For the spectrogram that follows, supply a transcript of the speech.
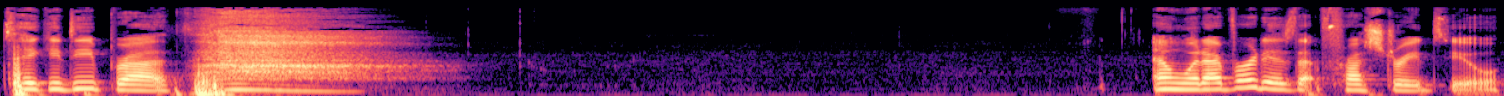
Take a deep breath. and whatever it is that frustrates you,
